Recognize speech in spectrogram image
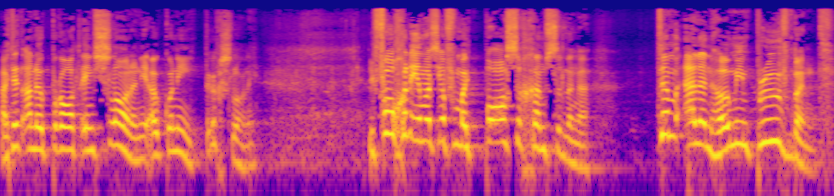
Hy het net aanhou praat en slaan en die ou kon nie terugslaan nie. Die volgende een was een van my pa se gunstelinge. Tim Allen Home Improvement.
